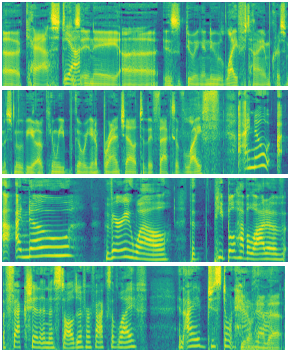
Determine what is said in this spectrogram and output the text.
uh, cast Yeah. is in a uh, is doing a new Lifetime Christmas movie. Uh, can we? Are we going to branch out to the Facts of Life? I know. I, I know very well that people have a lot of affection and nostalgia for Facts of Life, and I just don't have. You don't have that.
